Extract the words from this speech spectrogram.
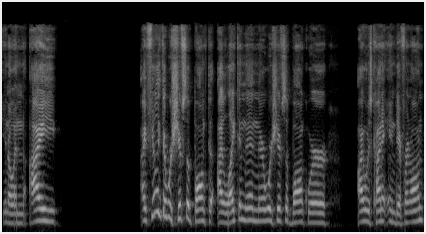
you know, and I I feel like there were shifts of Bonk that I liked, and then there were shifts of Bonk where I was kind of indifferent on.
